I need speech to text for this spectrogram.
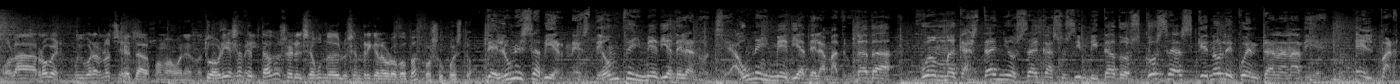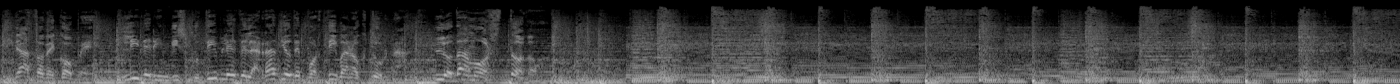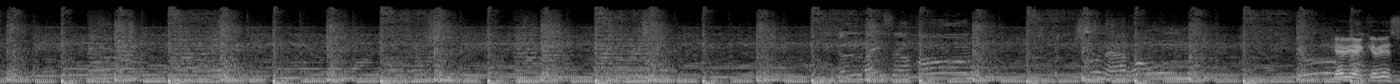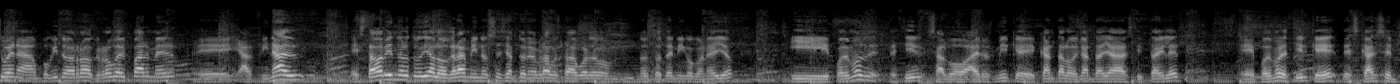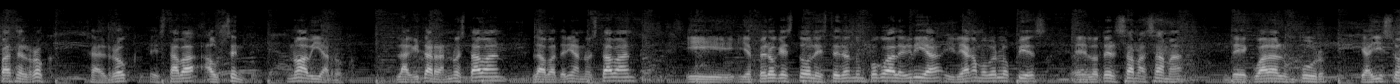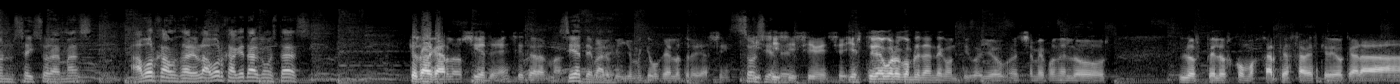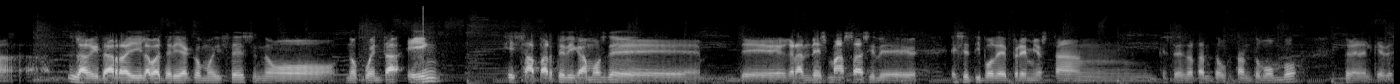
Hola Robert, muy buenas noches. ¿Qué tal, Juanma? Buenas noches. ¿Tú habrías aceptado ser el segundo de Luis Enrique en la Eurocopa? Por supuesto. De lunes a viernes, de once y media de la noche a una y media de la madrugada, Juanma Castaño saca a sus invitados cosas que no le cuentan a nadie. El partidazo de Cope, líder indiscutible de la radio deportiva nocturna. Lo damos todo. Qué bien suena, un poquito de rock. Robert Palmer, eh, al final, estaba viendo el otro día los Grammy, no sé si Antonio Bravo está de acuerdo con nuestro técnico con ello, y podemos decir, salvo Aerosmith que canta lo que canta ya Steve Tyler, eh, podemos decir que descanse en paz el rock. O sea, el rock estaba ausente, no había rock. Las guitarras no estaban, las baterías no estaban, y, y espero que esto le esté dando un poco de alegría y le haga mover los pies en el Hotel Sama Sama de Kuala Lumpur, que allí son seis horas más, a Borja González. Hola Borja, ¿qué tal? ¿Cómo estás? ¿Qué tal, Carlos? Siete, ¿eh? Siete horas más. Siete, vale. yo me equivoqué el otro día, sí. Son siete. Sí, sí, sí, sí, Y estoy de acuerdo completamente contigo. Yo Se me ponen los, los pelos como escarpias cada vez que veo que ahora la guitarra y la batería, como dices, no, no cuenta en esa parte, digamos, de, de grandes masas y de ese tipo de premios tan que se les da tanto, tanto bombo en el que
